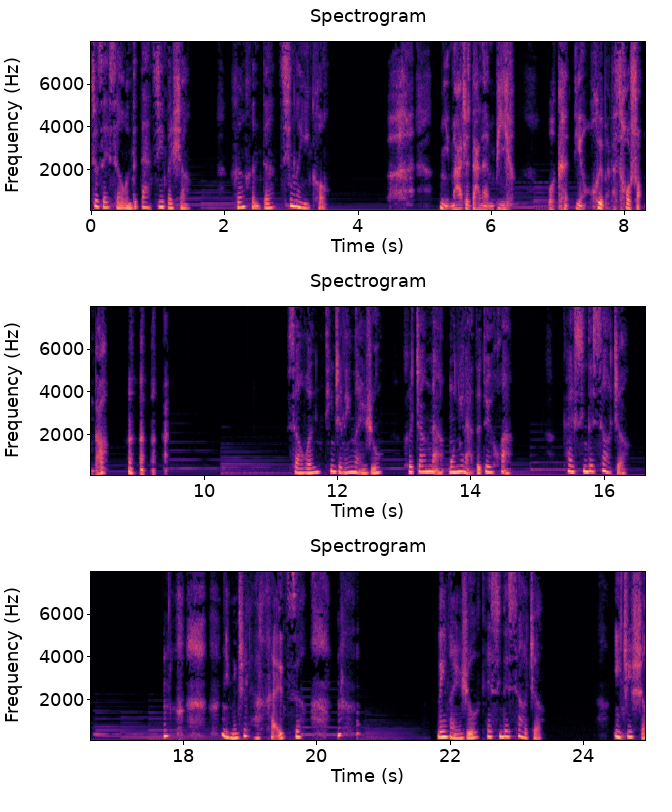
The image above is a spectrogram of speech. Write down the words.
就在小文的大鸡巴上狠狠的亲了一口。你妈这大烂逼，我肯定会把她操爽的。小文听着林婉如和张娜母女俩的对话。开心的笑着，你们这俩孩子。林婉如开心的笑着，一只手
